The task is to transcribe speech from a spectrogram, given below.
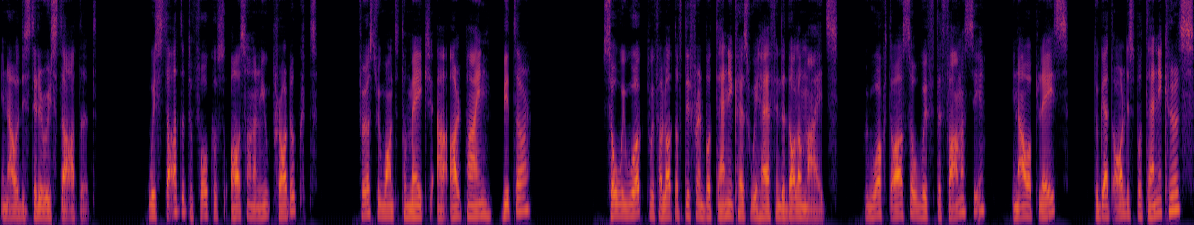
in our distillery started. We started to focus also on a new product. First, we wanted to make uh, Alpine bitter. So we worked with a lot of different botanicals we have in the Dolomites. We worked also with the pharmacy in our place to get all these botanicals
